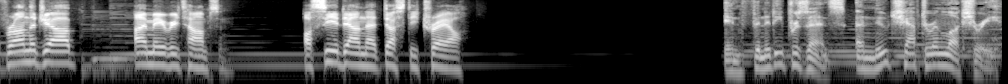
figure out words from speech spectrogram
For On the Job, I'm Avery Thompson. I'll see you down that dusty trail. Infinity presents a new chapter in luxury,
